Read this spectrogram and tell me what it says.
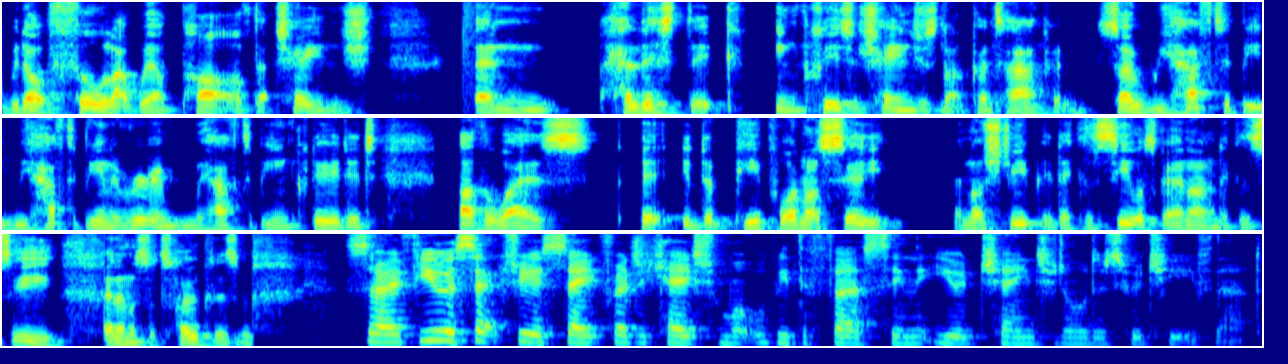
we don't feel like we are part of that change, then holistic, inclusive change is not going to happen. So we have to be, we have to be in the room, we have to be included. Otherwise, it, it, the people are not silly they're not stupid. They can see what's going on. They can see elements of tokenism. So, if you were Secretary of State for Education, what would be the first thing that you would change in order to achieve that?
